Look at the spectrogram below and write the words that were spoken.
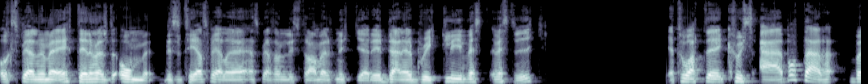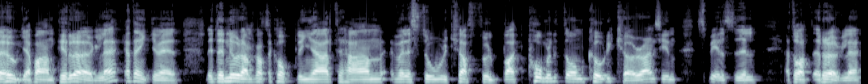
Och spelare nummer ett det är en väldigt omdiskuterad spelare, en spelare som lyfts fram väldigt mycket. Det är Daniel Brickley i Väst, Västervik. Jag tror att eh, Chris Abbott där börjar hugga på han till Rögle, kan jag tänka mig. Lite nordamerikanska kopplingar till han, väldigt stor, kraftfull back. Påminner lite om Cody Curran i sin spelstil. Jag tror att Rögle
